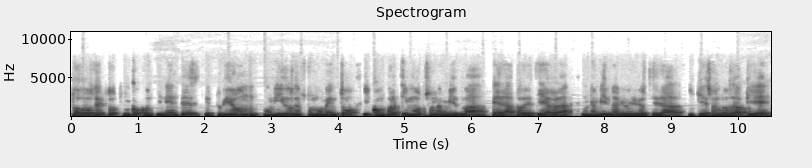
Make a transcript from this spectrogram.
todos estos cinco continentes estuvieron unidos en su momento y compartimos una misma pedazo de tierra, una misma biodiversidad y que eso nos da pie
